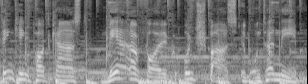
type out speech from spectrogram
Thinking Podcast. Mehr Erfolg und Spaß im Unternehmen.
